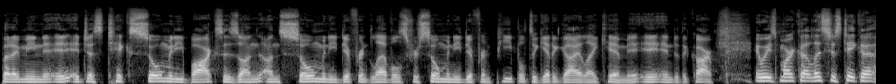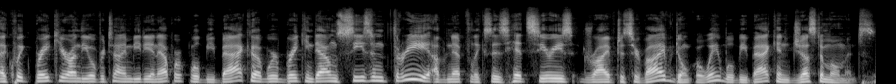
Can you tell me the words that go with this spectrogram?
but I mean, it, it just ticks so many boxes on on so many different levels for so many different people to get a guy like him I- into the car. Anyways, Mark, uh, let's just take a, a, quick break here on the Overtime Media Network. We'll be back. Uh, we're breaking down season three of Netflix's hit series Drive to Survive. Don't go away. We'll be back in just a moment.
